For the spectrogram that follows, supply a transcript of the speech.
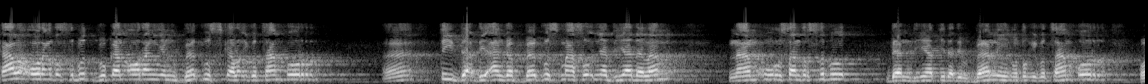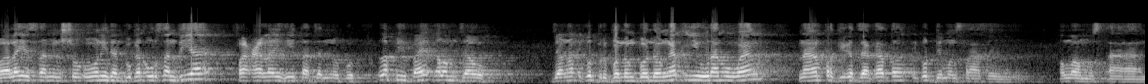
kalau orang tersebut bukan orang yang bagus kalau ikut campur, eh, tidak dianggap bagus masuknya dia dalam enam urusan tersebut dan dia tidak dibebani untuk ikut campur, walaysa min syu'uni dan bukan urusan dia, fa alaihi tajannubu. Lebih baik kalau menjauh. Jangan ikut berbondong-bondongan iuran uang, nah pergi ke Jakarta ikut demonstrasi. Allah musta'an.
